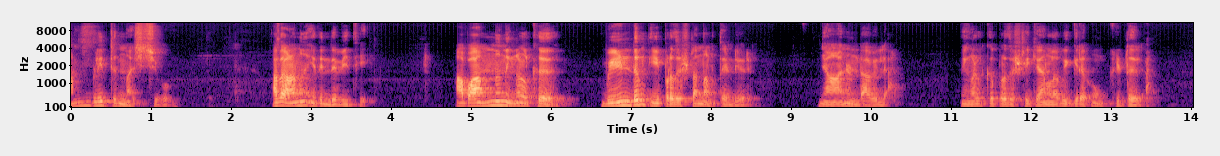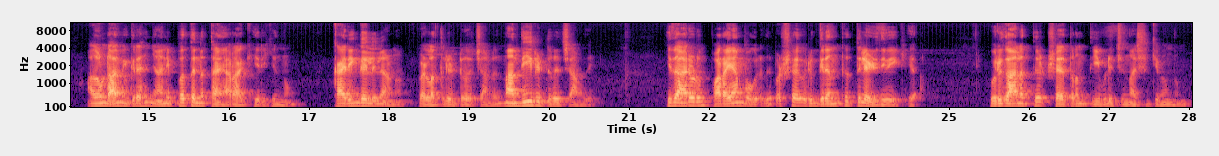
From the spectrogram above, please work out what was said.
കംപ്ലീറ്റ് നശിച്ചു പോകും അതാണ് ഇതിന്റെ വിധി. അപ്പോൾ അന്ന് നിങ്ങൾക്ക് വീണ്ടും ഈ പ്രതിഷ്ഠ നടത്തേണ്ടി വരും. ഞാനുണ്ടാവില്ല. നിങ്ങൾക്ക് പ്രതിഷ്ഠിക്കാനുള്ള വിഗ്രഹവും കിട്ടില്ല. അതുകൊണ്ട് ആ വിഗ്രഹം ഞാൻ ഇപ്പം തന്നെ തയ്യാറാക്കിയിരിക്കുന്നു. കരിങ്കല്ലിലാണ് വെള്ളത്തിലിട്ട് വെച്ചാൽ മതി നദിയിലിട്ട് വെച്ചാൽ മതി. ഇതാരോടും പറയാൻ പോകരുത്. പക്ഷേ ഒരു ഗ്രന്ഥത്തിൽ എഴുതി വയ്ക്കുക. ഒരു കാലത്ത് ക്ഷേത്രം തീപിടിച്ച് നശിക്കുമെന്നും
